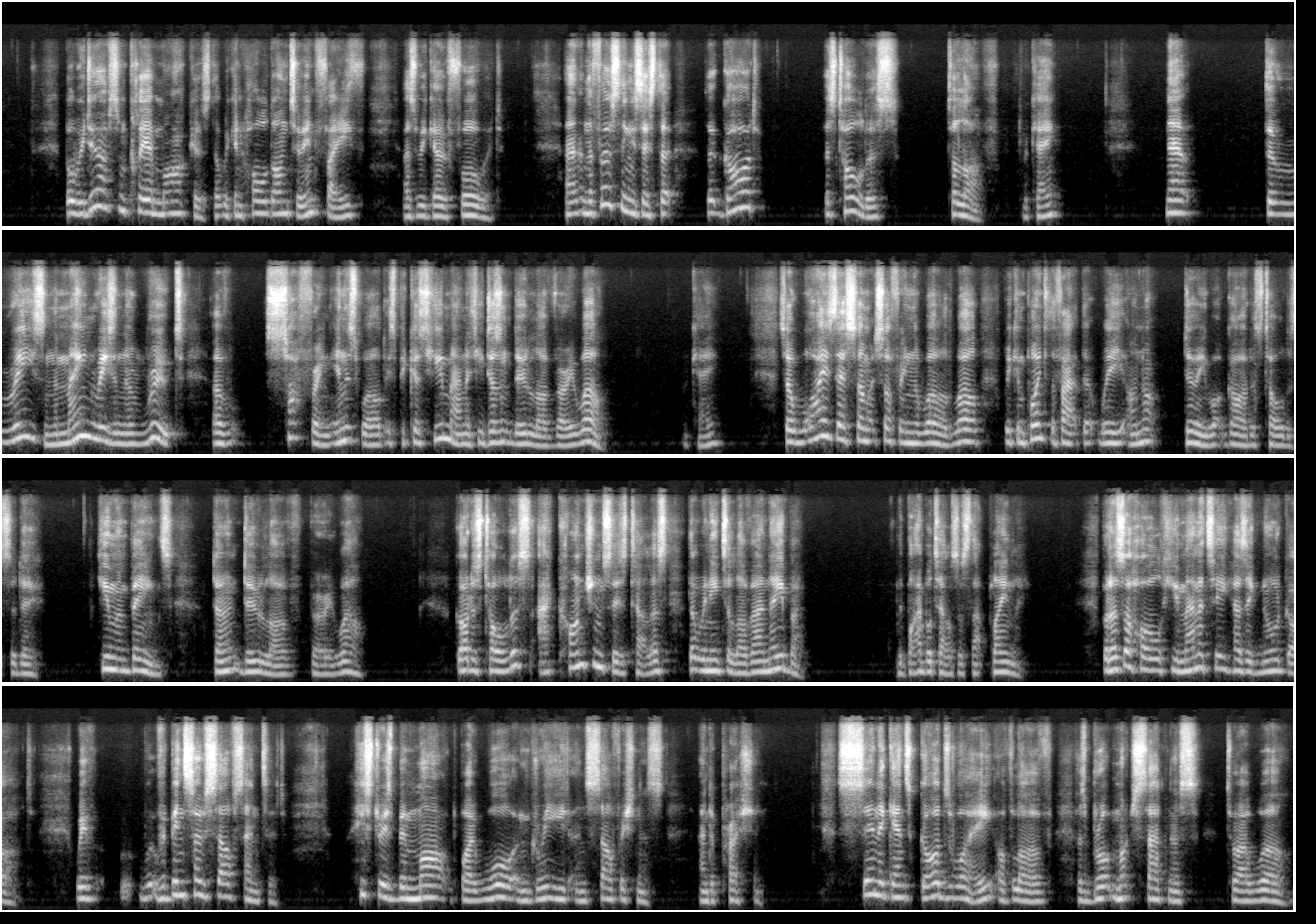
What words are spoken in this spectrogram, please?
But we do have some clear markers that we can hold on to in faith as we go forward. And, and the first thing is this that, that God has told us to love. Okay. Now, the reason, the main reason, the root of suffering in this world is because humanity doesn't do love very well. Okay. So, why is there so much suffering in the world? Well, we can point to the fact that we are not doing what God has told us to do. Human beings don't do love very well. God has told us, our consciences tell us that we need to love our neighbor. The Bible tells us that plainly. But as a whole, humanity has ignored God. We've, we've been so self centered. History has been marked by war and greed and selfishness and oppression. Sin against God's way of love has brought much sadness to our world.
